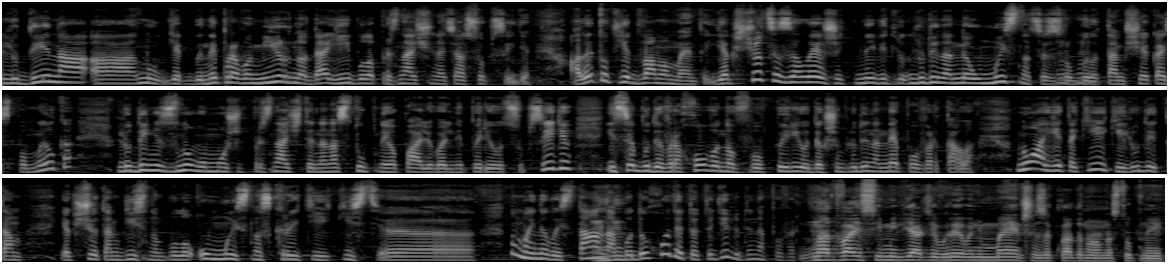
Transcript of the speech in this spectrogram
людина а, ну якби неправомірно да, їй була призначена ця субсидія. Але тут є два моменти. Якщо це залежить не від людина неумисно це зробила, там ще якась помилка, людині знову можуть призначити на наступний опалювальний період субсидію, і це буде враховано в періодах, щоб людина не повертала. Ну а є такі, які люди там, якщо там дійсно було умисно скриті якісь е, ну, майновий стан або доходи, то тоді людина повертає. на 2,7 мільярдів гривень менше закладено на наступний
